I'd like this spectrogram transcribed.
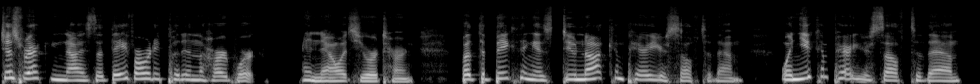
just recognize that they've already put in the hard work and now it's your turn. But the big thing is do not compare yourself to them. When you compare yourself to them,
